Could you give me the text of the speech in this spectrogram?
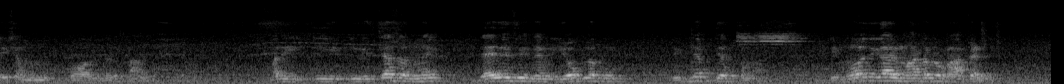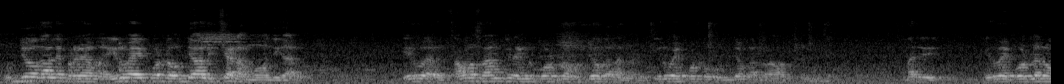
దేశం ముందుకు పోవాలన్నది కాంగ్రెస్ మరి ఈ ఈ వ్యత్యాసాలు ఉన్నాయి. దయచేసి నేను యువకులకు విజ్ఞప్తి చేస్తున్నాను ఈ మోదీ గారి మాటలు రాకండి. ఉద్యోగాలే ప్రేమ ఇరవై కోట్ల ఉద్యోగాలు ఇచ్చాడు మోదీ గారు. ఇరవై సంవత్సరానికి రెండు కోట్ల ఉద్యోగాలు అన్నాడు. ఇరవై కోట్ల ఉద్యోగాలు రావచ్చు మరి ఇరవై కోట్లలో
